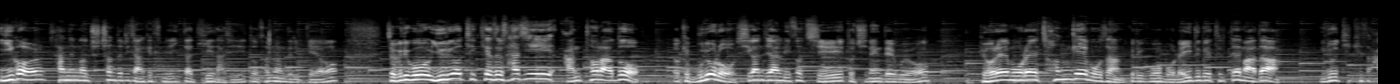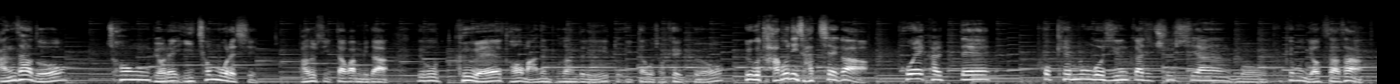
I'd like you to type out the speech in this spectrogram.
이걸 사는 건 추천드리지 않겠습니다. 이따 뒤에 다시 또 설명드릴게요. 자, 그리고 유료 티켓을 사지 않더라도 이렇게 무료로 시간 제한 리서치 또 진행되고요. 별의 모래 1000개 보상, 그리고 뭐 레이드 배틀 때마다 유료 티켓 안 사도 총 별의 2000모래씩 받을 수 있다고 합니다. 그리고 그 외에 더 많은 보상들이 또 있다고 적혀 있고요. 그리고 다분히 자체가 포획할 때 포켓몬고 지금까지 출시한 뭐 포켓몬 역사상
